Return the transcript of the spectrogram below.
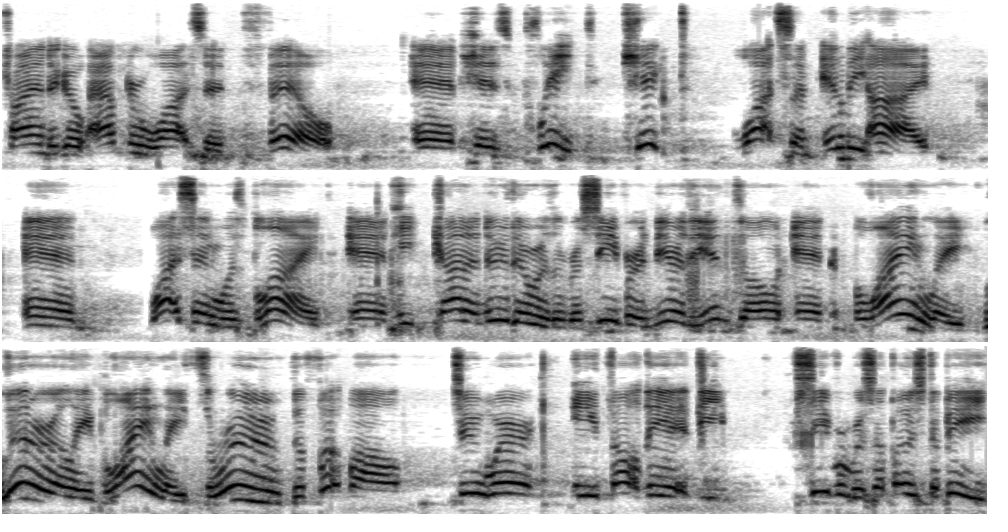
trying to go after Watson fell, and his cleat kicked Watson in the eye, and Watson was blind, and he kind of knew there was a receiver near the end zone, and blindly, literally blindly, threw the football to where he thought the the receiver was supposed to be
